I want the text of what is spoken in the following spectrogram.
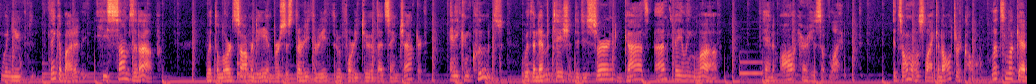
when you think about it, He sums it up with the Lord's sovereignty in verses 33 through 42 of that same chapter. And He concludes with an invitation to discern God's unfailing love in all areas of life. It's almost like an altar call. Let's look at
